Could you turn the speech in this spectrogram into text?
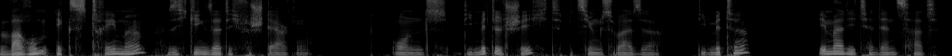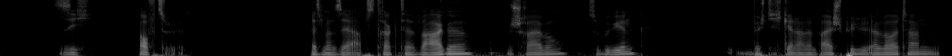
warum Extreme sich gegenseitig verstärken und die Mittelschicht bzw. die Mitte immer die Tendenz hat, sich aufzulösen. Erstmal eine sehr abstrakte, vage Beschreibung zu Beginn. Möchte ich gerne an einem Beispiel erläutern.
